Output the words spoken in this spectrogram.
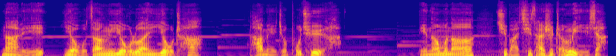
那里又脏又乱又差，他们也就不去了。你能不能去把器材室整理一下？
